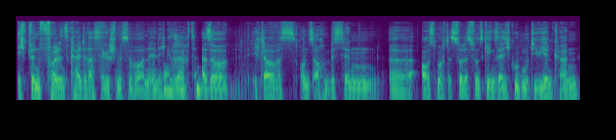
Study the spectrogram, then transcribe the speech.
Ich bin voll ins kalte Wasser geschmissen worden, ehrlich gesagt. Also ich glaube, was uns auch ein bisschen äh, ausmacht, ist so, dass wir uns gegenseitig gut motivieren können.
